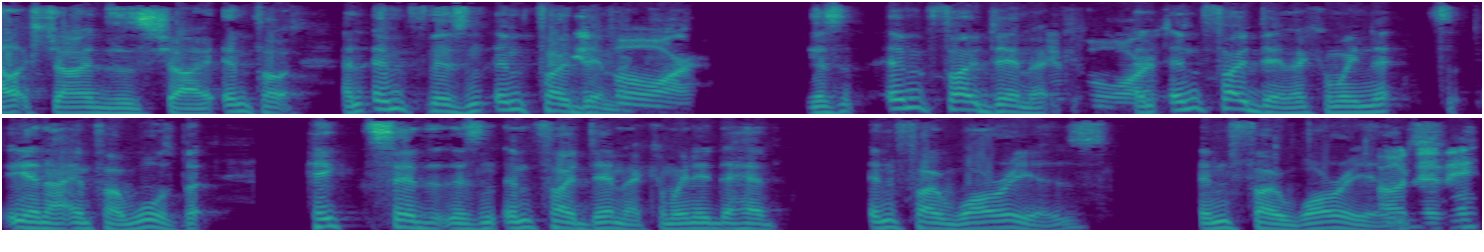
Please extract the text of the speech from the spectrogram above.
Alex Jones's show, info, an inf, there's an infodemic. Infowar. There's an infodemic, Infowars. an infodemic, and we, ne- you know, info wars, but he said that there's an infodemic and we need to have info warriors, info warriors. Oh, did he?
